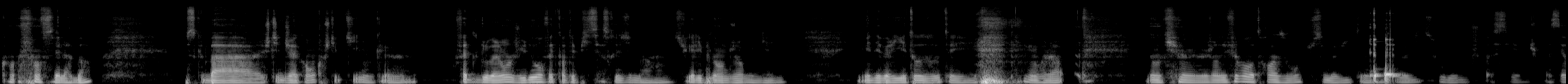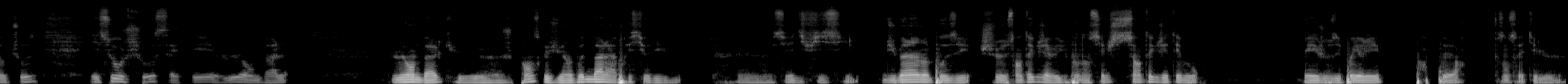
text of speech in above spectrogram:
quand, j'en faisais là-bas. Parce que bah, j'étais déjà grand quand j'étais petit, donc euh, en fait, globalement, le judo, en fait, quand t'es petit, ça se résume à celui qui a les plus grandes jambes, il gagne. Il met des balayettes aux autres et voilà. Donc euh, j'en ai fait pendant trois ans, puis ça m'a vite, euh, vite saoulé, donc je passé, je à autre chose. Et ce autre chose, ça a été le handball. Le handball que euh, je pense que j'ai eu un peu de mal à apprécier au début. C'est difficile, du mal à m'imposer. Je sentais que j'avais du potentiel, je sentais que j'étais bon, mais je n'osais pas y aller par peur. De toute façon, ça a été le,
